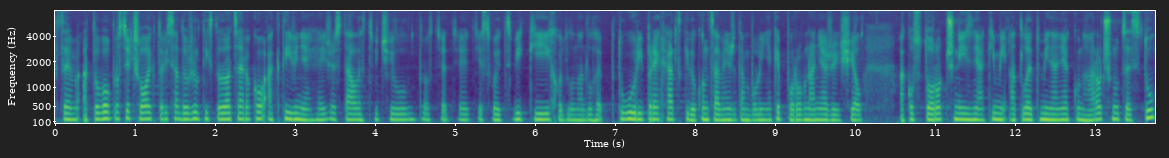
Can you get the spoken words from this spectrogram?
chcem, a to bol proste človek, ktorý sa dožil tých 120 rokov aktívne, hej, že stále cvičil proste tie, tie svoje cviky, chodil na dlhé túry, prechádzky, dokonca viem, že tam boli nejaké porovnania, že išiel ako storočný s nejakými atletmi na nejakú náročnú cestu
